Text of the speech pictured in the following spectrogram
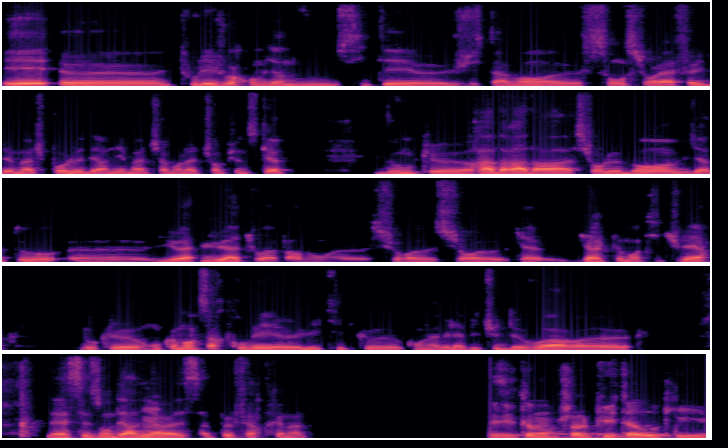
Et euh, tous les joueurs qu'on vient de vous citer euh, juste avant euh, sont sur la feuille de match pour le dernier match avant la Champions Cup. Donc Radradra sur le banc, Viato, Luatoa pardon, sur, sur directement titulaire. Donc on commence à retrouver l'équipe qu'on avait l'habitude de voir la saison dernière mm. et ça peut faire très mal. Exactement, Charles Putao qui,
